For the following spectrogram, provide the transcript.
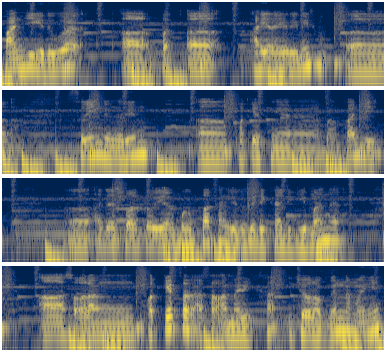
Panji gitu. Gue uh, uh, akhir-akhir ini uh, sering dengerin uh, podcastnya Bang Panji. Uh, ada suatu yang menggemparkan gitu. Ketika di gimana uh, seorang podcaster asal Amerika Joe Rogan namanya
